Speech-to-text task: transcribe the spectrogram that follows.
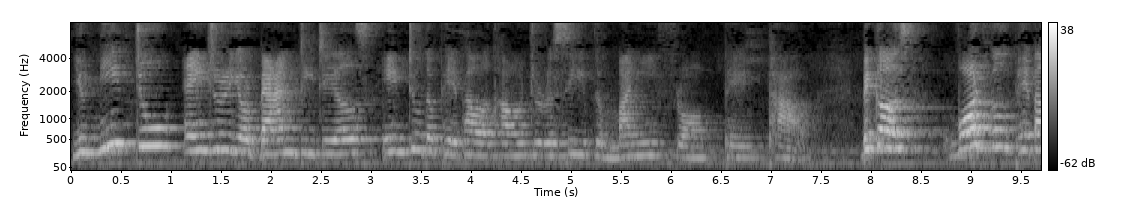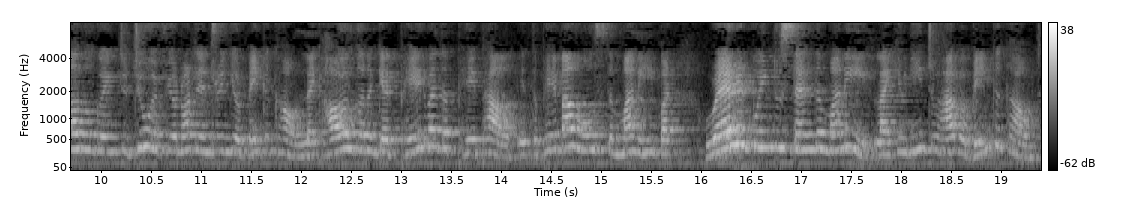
You need to enter your bank details into the PayPal account to receive the money from PayPal. Because what will PayPal will going to do if you're not entering your bank account? Like how are you going to get paid by the PayPal? If the PayPal holds the money, but where are you going to send the money? Like you need to have a bank account.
